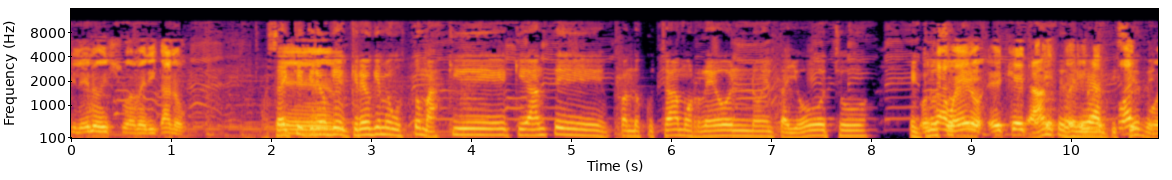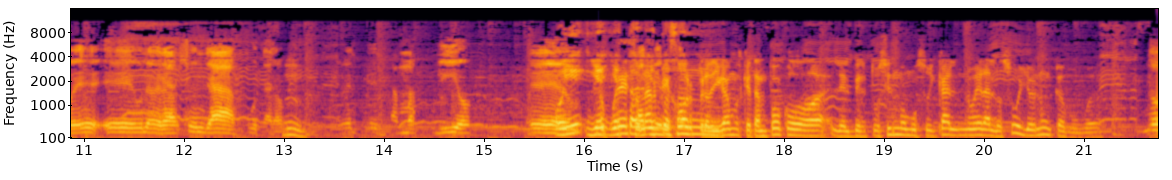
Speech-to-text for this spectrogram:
chileno y sudamericano. O sea, es que Eh, creo que creo que me gustó más que, que antes cuando escuchábamos Reo el 98, O incluso sea, bueno, es que antes esto del es 97. actual, pues, es, es una grabación ya, puta, no, Mm. obviamente está más pulido. Eh, Oye, y, No y puede sonar mejor, son- pero digamos que tampoco el virtuosismo musical no era lo suyo nunca, pues, no,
